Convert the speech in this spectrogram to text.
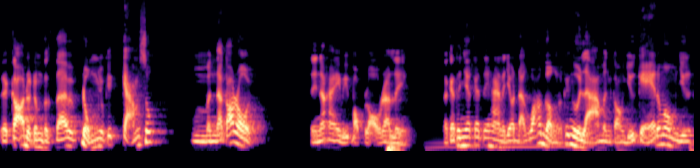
để có được trong thực tế. Đụng vô cái cảm xúc mình đã có rồi, thì nó hay bị bộc lộ ra liền. Là cái thứ nhất, cái thứ hai là do đã quá gần rồi. Cái người lạ mình còn giữ kẻ, đúng không? Mình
